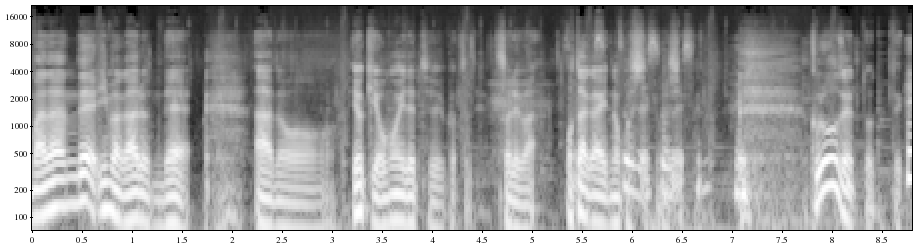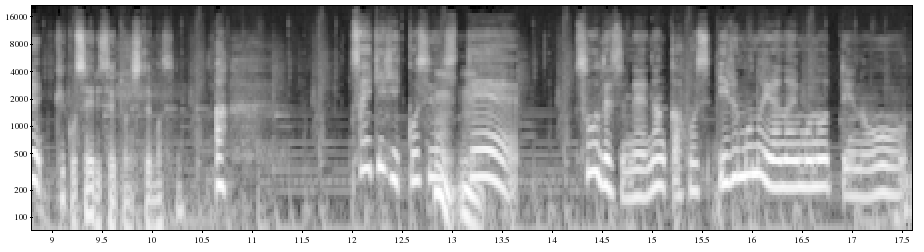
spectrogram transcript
学んで今があるんであの良き思い出ということでそれはお互い残していきましょうクローゼットってはい結構整理整頓してます、最近引っ越しをして、そうですね。なんか欲しいるものいらないものっていうのを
